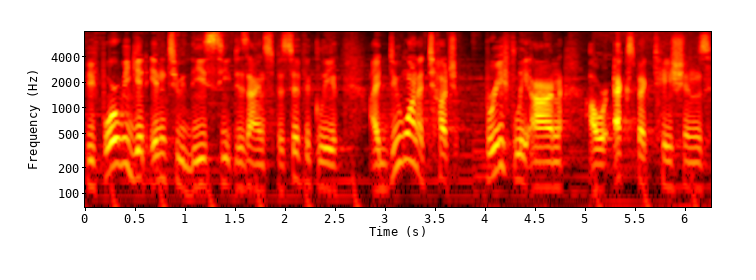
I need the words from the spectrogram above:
Before we get into these seat designs specifically, I do wanna touch briefly on our expectations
